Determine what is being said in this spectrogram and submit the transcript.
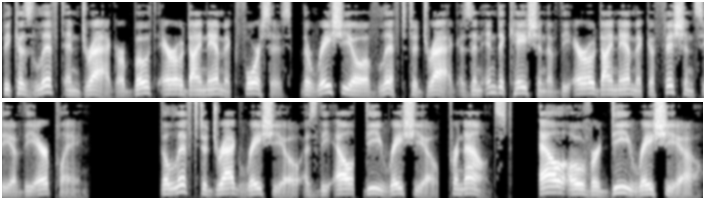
Because lift and drag are both aerodynamic forces, the ratio of lift to drag is an indication of the aerodynamic efficiency of the airplane. The lift-to-drag ratio is the L-D ratio, pronounced L over D ratio.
